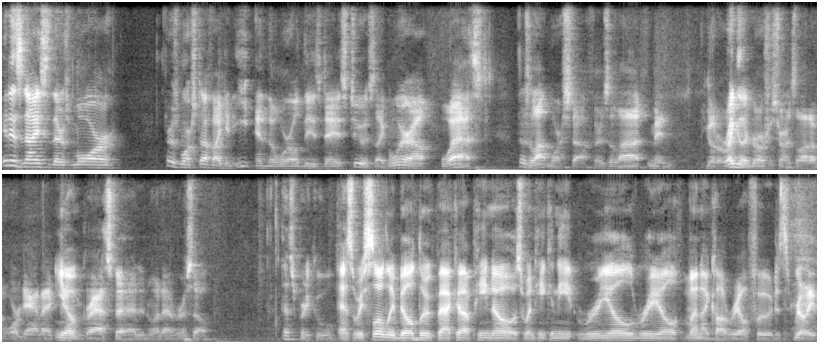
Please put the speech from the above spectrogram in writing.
it is nice. that There's more. There's more stuff I can eat in the world these days too. It's like when we're out west, there's a lot more stuff. There's a lot. I mean, you go to a regular grocery store, it's a lot of organic, Yep. and grass fed, and whatever. So that's pretty cool. As we slowly build Luke back up, he knows when he can eat real, real. When I call it real food, it's really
